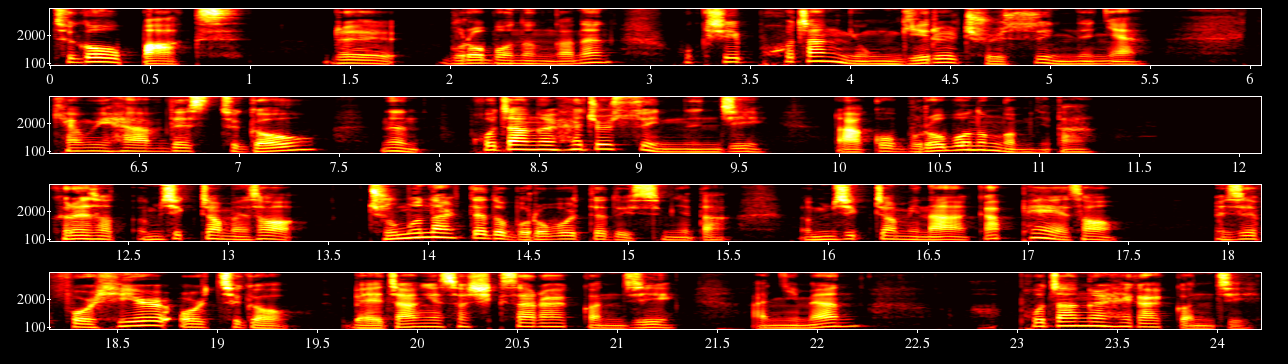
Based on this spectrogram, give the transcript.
to-go box를 물어보는 거는 혹시 포장 용기를 줄 수 있느냐? Can we have this to go?는 포장을 해줄 수 있는지라고 물어보는 겁니다. 그래서 음식점에서 주문할 때도 물어볼 때도 있습니다. 음식점이나 카페에서 Is it for here or to go? 매장에서 식사를 할 건지 아니면 어, 포장을 해갈 건지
